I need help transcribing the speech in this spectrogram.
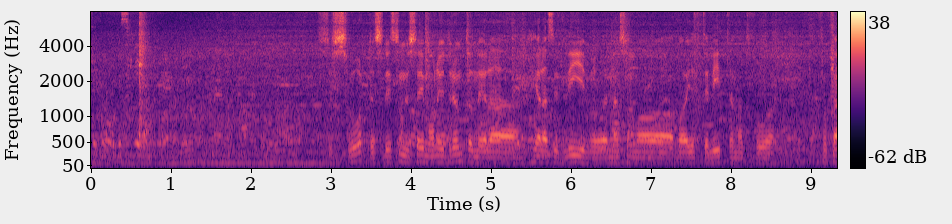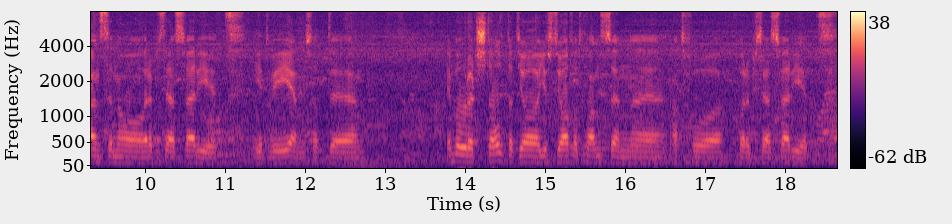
Det kan du beskriva. Så svårt alltså. Det är som du säger, man har ju drömt om det hela, hela sitt liv och ända som var, var jätteliten att få, få chansen att representera Sverige i ett, i ett VM. Så att, eh, jag är bara oerhört stolt att jag, just jag har fått chansen eh, att få, få representera Sverige i ett,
